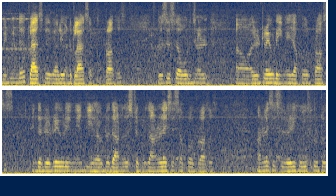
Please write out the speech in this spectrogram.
between the classify value and class of the process. This is the original uh, retrieved image of our process. In the retrieved image you have to the another step is the analysis of our process. Analysis is very useful to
